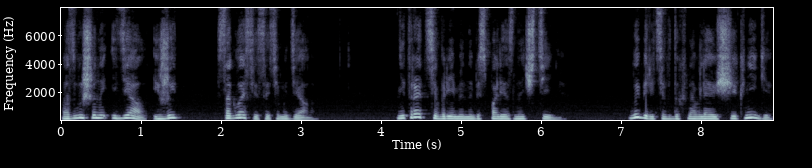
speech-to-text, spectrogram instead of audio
возвышенный идеал и жить согласии с этим идеалом. Не тратьте время на бесполезное чтение. Выберите вдохновляющие книги,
